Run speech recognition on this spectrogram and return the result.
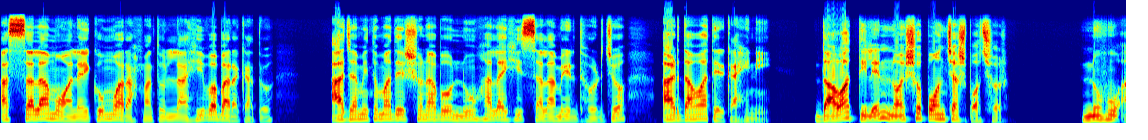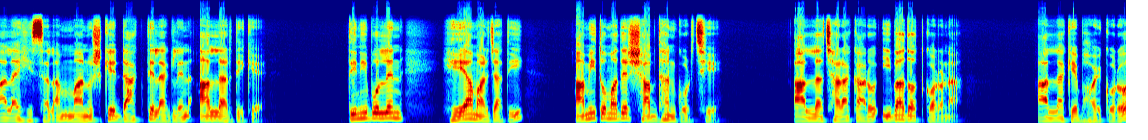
আসসালামু আলাইকুম ওয়া রাহমাতুল্লাহি ওয়া বারাকাতু আজ আমি তোমাদের শোনাব নূহ আলাইহিস সালামের ধৈর্য আর দাওয়াতের কাহিনী। দাওয়াত দিলেন নয়শো পঞ্চাশ বছর। নুহু আলাইহিসাল্লাম মানুষকে ডাকতে লাগলেন আল্লাহর দিকে। তিনি বললেন, হে আমার জাতি, আমি তোমাদের সাবধান করছি। আল্লাহ ছাড়া কারও ইবাদত করো না। আল্লাহকে ভয় করো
